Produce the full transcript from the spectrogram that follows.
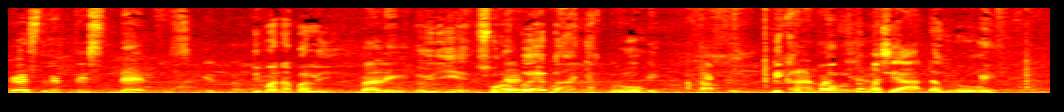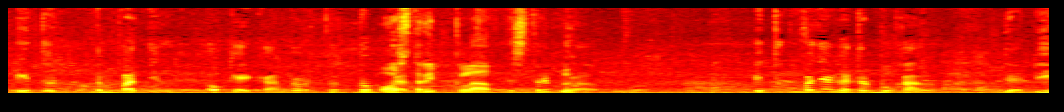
ya striptease dance gitu di mana Bali Bali Oh iya, Surabaya banyak bro. Eh, tapi Di kantor tempatnya- tuh masih ada bro. eh itu tempatnya oke kantor tutup Oh kan. strip club. strip Loh, club itu tempatnya nggak terbuka loh jadi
